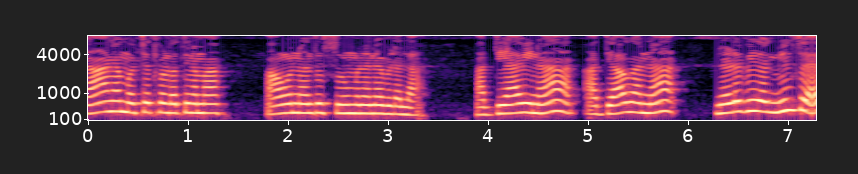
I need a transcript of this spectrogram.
ನಾನೇ ಮುಚ್ಚತ್ಕೊಂಡು ಹೋಗ್ತೀನಮ್ಮ. ಅವನಂತೂ ಸುಮ್ಮನೆ ಬಿಡಲ್ಲ. ಅದ್ಯಾವಿನ ಅದ್ಯಾವನ್ನ ನಡುವಿಯಾಗಿ ನಿಲ್ಸೆ.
